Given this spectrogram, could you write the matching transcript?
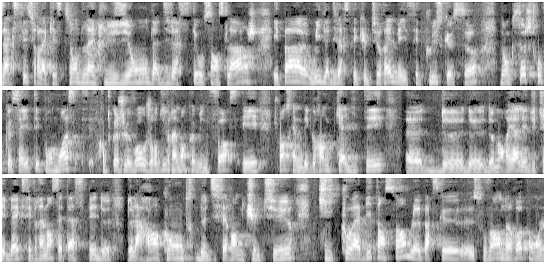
axés sur la question de l'inclusion, de la diversité au sens large, et pas, oui, de la diversité culturelle, mais c'est plus que ça. Donc ça, je trouve que ça a été pour moi, en tout cas, je le vois aujourd'hui vraiment comme une force, et je pense qu'une des grandes qualités euh, de, de, Montréal et du Québec, c'est vraiment cet aspect de, de la rencontre de différentes cultures qui cohabitent ensemble, parce que souvent en Europe, on,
